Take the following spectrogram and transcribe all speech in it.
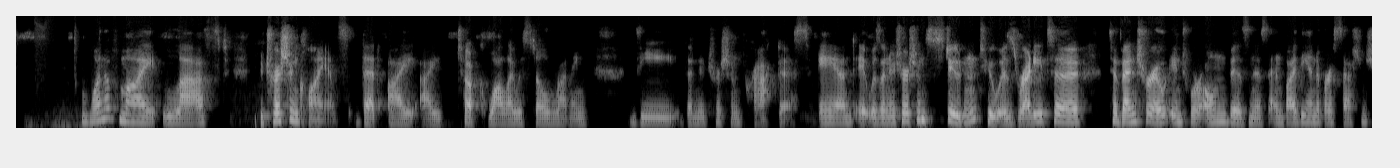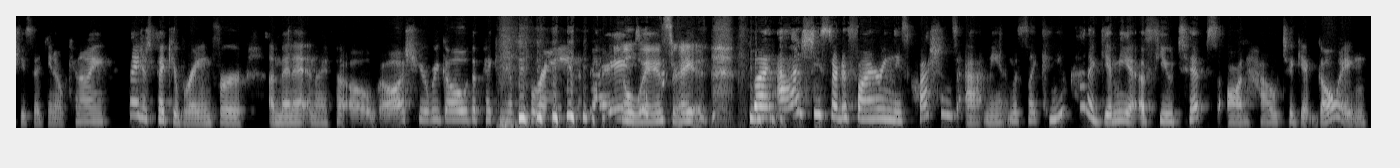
one of my last nutrition clients that I, I took while I was still running the the nutrition practice and it was a nutrition student who was ready to to venture out into her own business and by the end of our session she said you know can i can i just pick your brain for a minute? And i thought oh gosh here we go the picking of the brain right? Always right? But as she started firing these questions at me it was like can you kind of give me a, a few tips on how to get going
